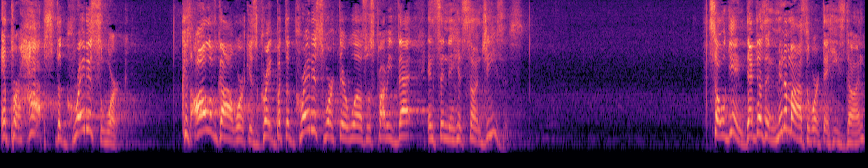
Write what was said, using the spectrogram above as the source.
and perhaps the greatest work, because all of God's work is great, but the greatest work there was was probably that in sending his son Jesus. So again, that doesn't minimize the work that he's done,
